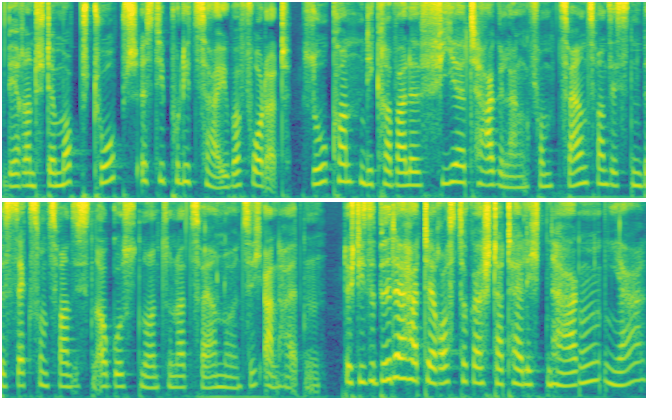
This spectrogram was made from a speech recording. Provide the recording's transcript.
Während der Mob tobt, ist die Polizei überfordert. So konnten die Krawalle vier Tage lang vom 22. bis 26. August 1992 anhalten. Durch diese Bilder hat der Rostocker Stadtteil Lichtenhagen, ja,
